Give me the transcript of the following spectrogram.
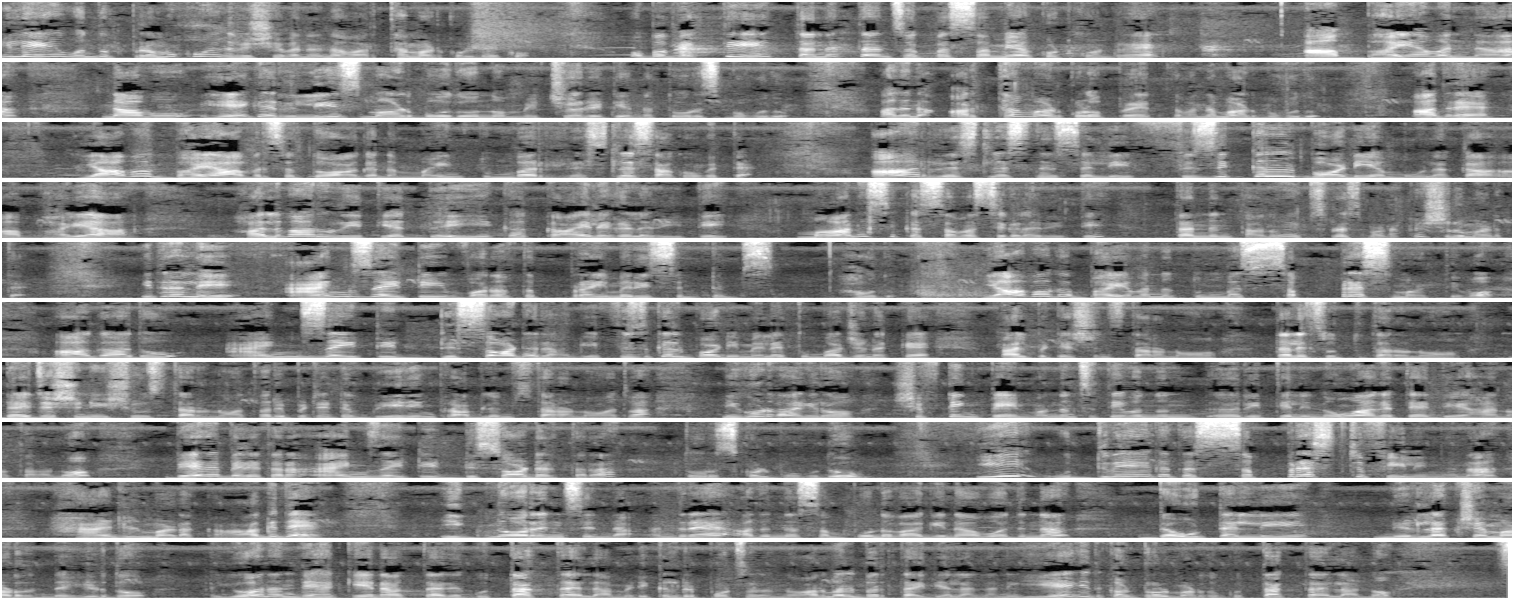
ಇಲ್ಲಿ ಒಂದು ಪ್ರಮುಖವಾದ ವಿಷಯವನ್ನು ನಾವು ಅರ್ಥ ಮಾಡ್ಕೊಳ್ಬೇಕು. ಒಬ್ಬ ವ್ಯಕ್ತಿ ತನ್ನ ತಾನು ಸ್ವಲ್ಪ ಸಮಯ ಕೊಟ್ಕೊಂಡ್ರೆ ಆ ಭಯವನ್ನ ನಾವು ಹೇಗೆ ರಿಲೀಸ್ ಮಾಡ್ಬೋದು ಅನ್ನೋ ಮೆಚುರಿಟಿಯನ್ನು ತೋರಿಸಬಹುದು. ಅದನ್ನ ಅರ್ಥ ಮಾಡ್ಕೊಳ್ಳೋ ಪ್ರಯತ್ನವನ್ನ ಮಾಡಬಹುದು. ಆದರೆ ಯಾವಾಗ ಭಯ ಆವರಿಸುತ್ತೋ ಆಗ ನಮ್ಮ ಮೈಂಡ್ ತುಂಬಾ ರೆಸ್ಲೆಸ್ ಆಗೋಗುತ್ತೆ. ಆ ರೆಸ್ಲೆಸ್ನೆಸ್ಸಲ್ಲಿ ಫಿಸಿಕಲ್ ಬಾಡಿಯ ಮೂಲಕ ಆ ಭಯ ಹಲವಾರು ರೀತಿಯ ದೈಹಿಕ ಕಾಯಿಲೆಗಳ ರೀತಿ, ಮಾನಸಿಕ ಸಮಸ್ಯೆಗಳ ರೀತಿ ತನ್ನನ್ನು ತಾನು ಎಕ್ಸ್ಪ್ರೆಸ್ ಮಾಡೋಕ್ಕೆ ಶುರು ಮಾಡುತ್ತೆ. ಇದರಲ್ಲಿ anxiety one of the primary symptoms ಹೌದು. ಯಾವಾಗ ಭಯವನ್ನು ತುಂಬಾ ಸಪ್ರೆಸ್ ಮಾಡ್ತೀವೋ, ಆಗ ಅದು ಆಂಗ್ಸೈಟಿ ಡಿಸಾರ್ಡರ್ ಆಗಿ ಫಿಸಿಕಲ್ ಬಾಡಿ ಮೇಲೆ ತುಂಬಾ ಜನಕ್ಕೆ ಪ್ಯಾಲ್ಪಿಟೇಷನ್ಸ್ ತರೋನೋ, ತಲೆ ಸುತ್ತು ತರೋನೋ ಡೈಜೆಷನ್ ಇಶ್ಯೂಸ್ ತರನೋ, ಅಥವಾ ರಿಪಿಟೇಟಿವ್ ಬ್ರೀದಿಂಗ್ ಪ್ರಾಬ್ಲಮ್ಸ್ ತರನೋ, ಅಥವಾ ನಿಗೂಢವಾಗಿರೋ ಶಿಫ್ಟಿಂಗ್ ಪೇನ್ ಒಂದೊಂದ್ಸತಿ ಒಂದೊಂದು ರೀತಿಯಲ್ಲಿ ನೋವಾಗುತ್ತೆ ದೇಹ ಅನ್ನೋ ತರನೋ, ಬೇರೆ ಬೇರೆ ತರ ಆಂಗ್ಸೈಟಿ ಡಿಸಾರ್ಡರ್ ತರ ತೋರಿಸ್ಕೊಳ್ಬಹುದು. ಈ ಉದ್ವೇಗದ ಸಪ್ರೆಸ್ಡ್ ಫೀಲಿಂಗ್ ಅನ್ನ ಹ್ಯಾಂಡಲ್ ಮಾಡಕ್ಕಾಗದೆ ಇಗ್ನೋರೆನ್ಸ್ ಇಂದ ಅಂದ್ರೆ ಅದನ್ನ ಸಂಪೂರ್ಣವಾಗಿ ನಾವು ಅದನ್ನ ಡೌಟ್ ಅಲ್ಲಿ ನಿರ್ಲಕ್ಷ್ಯ ಮಾಡೋದ್ರಿಂದ ಹಿಡಿದು, ಅಯ್ಯೋ ನನ್ನ ದೇಹಕ್ಕೆ ಏನಾಗ್ತಾ ಇದೆ, ಗೊತ್ತಾಗ್ತಾ ಇಲ್ಲ, ಮೆಡಿಕಲ್ ರಿಪೋರ್ಟ್ಸ್ ಎಲ್ಲ ನಾರ್ಮಲ್ ಬರ್ತಾ ಇದೆಯಲ್ಲ, ನನಗೆ ಹೇಗಿದ್ ಕಂಟ್ರೋಲ್ ಮಾಡೋದು, ಗೊತ್ತಾಗ್ತಾ ಇಲ್ಲ ಅನ್ನೋ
